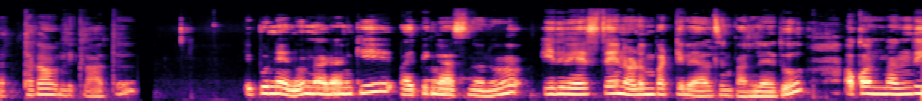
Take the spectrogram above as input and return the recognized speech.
మెత్తగా ఉంది క్లాత్. ఇప్పుడు నేను నడానికి పైపింగ్ వేస్తున్నాను. ఇది వేస్తే నడుము పట్టి వేయాల్సిన పని లేదు. కొంతమంది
